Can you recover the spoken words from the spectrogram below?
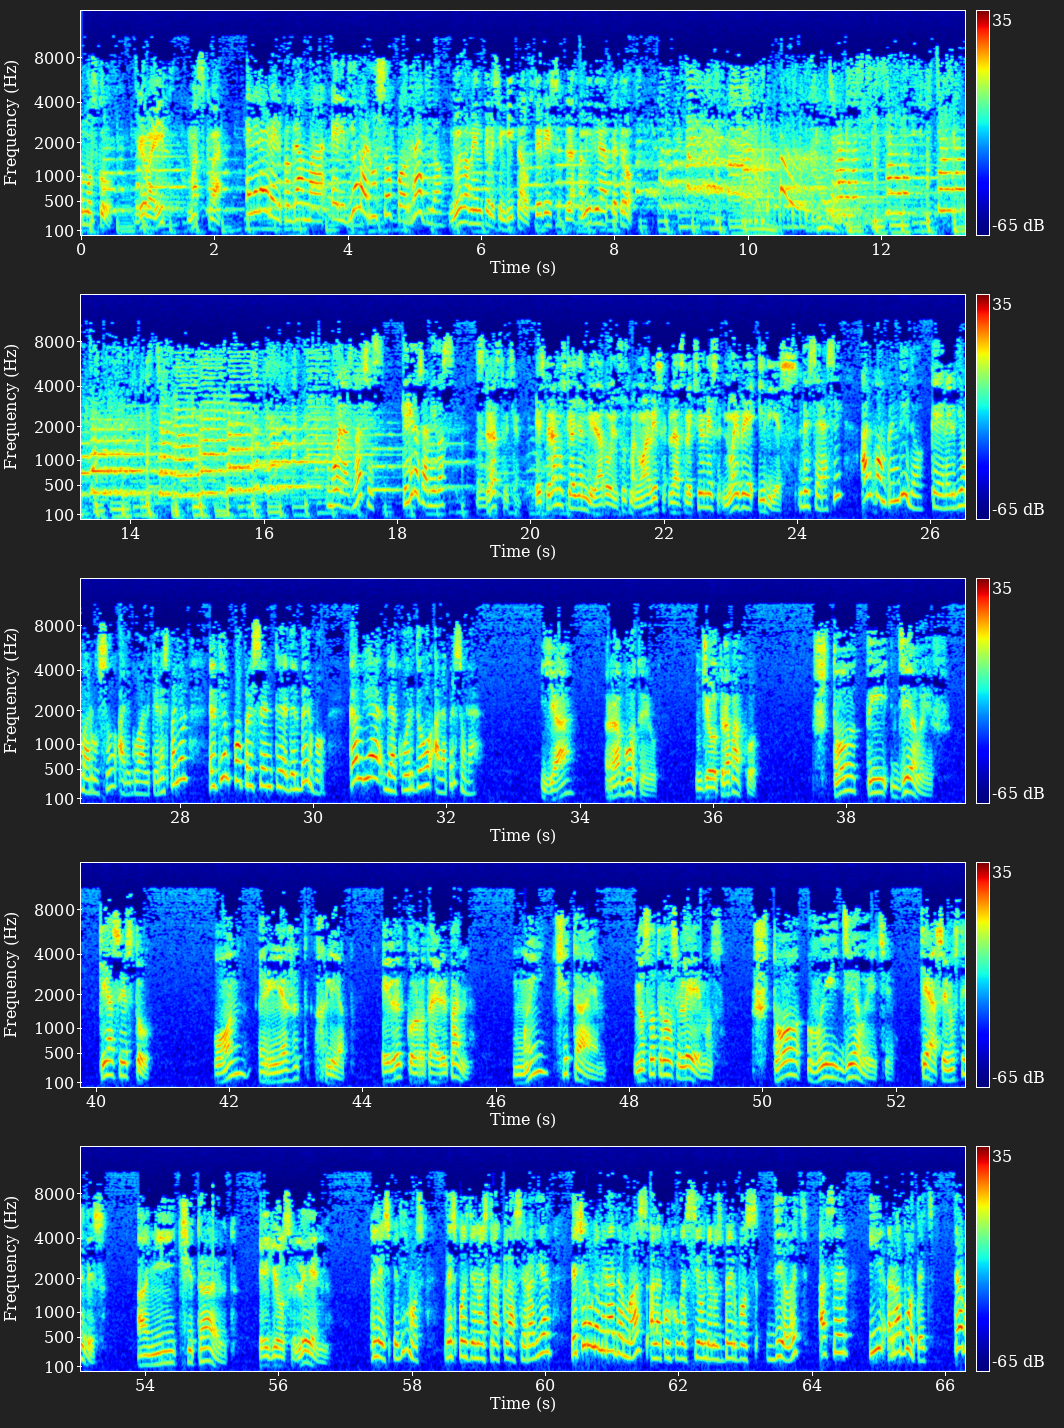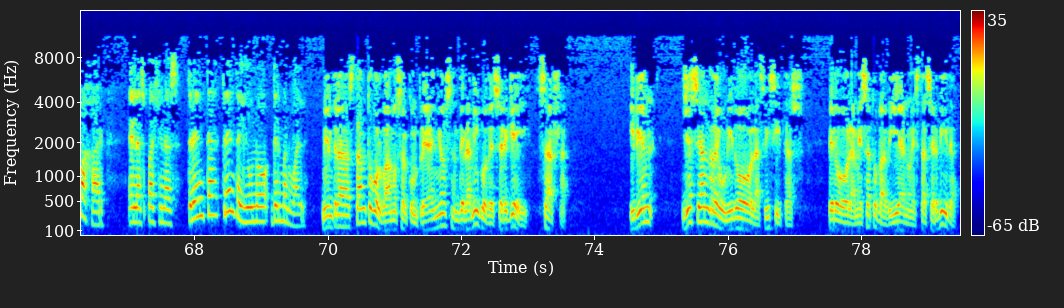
Aquí Radio Moscú. Говорит Москва. En el aire el programa El idioma ruso por radio. Nuevamente les invita a ustedes la familia Petrov. Buenas noches, queridos amigos. Здравствуйте. Esperamos que hayan mirado en sus manuales las lecciones 9 y 10. De ser así, han comprendido que en el idioma ruso, al igual que en español, el tiempo presente del verbo cambia de acuerdo a la persona. Я работаю. Yo trabajo. Что ты делаешь? ¿Qué haces tú? Он режет хлеб. Él corta el pan. Мы читаем. Nosotros leemos. Что вы делаете? ¿Qué hacen ustedes? Они читают. Ellos leen. Les pedimos, después de nuestra clase radial, echar una mirada más a la conjugación de los verbos делать, hacer y работать, trabajar, en las páginas 30-31 del manual. Mientras tanto, volvamos al cumpleaños del amigo de Sergei, Sasha. Y bien, ya se han reunido las visitas, pero la mesa todavía no está servida.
